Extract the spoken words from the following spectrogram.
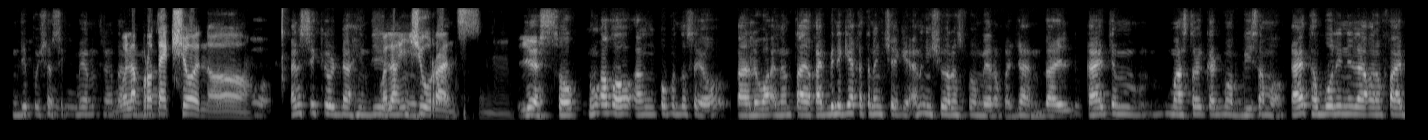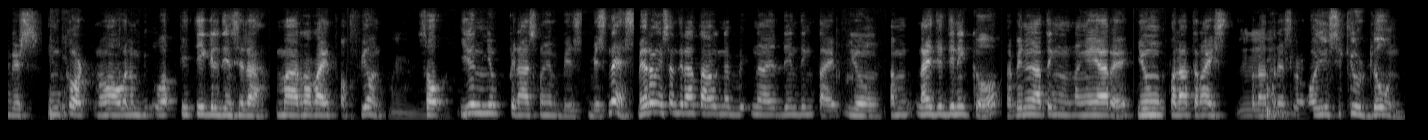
Hindi po siya sec- meron tinatawag Walang na- protection, oo. Oo. Unsecured na hindi Walang lang- insurance. Mm. Yes. So, kung ako, ang pupunta sa'yo, kalawaan lang tayo. Kahit binigyan kita ng cheque, anong insurance po meron ka dyan? Dahil kahit yung Mastercard mo, Visa mo, kahit habulin nila ako ng 5 years in court, mawawalang, wa- titigil din sila. Mara-write off yun. Mm. So, yun yung pinasok yung bus- business. Merong isang tinatawag na, na lending type, yung um, naididinig ko, sabihin na natin nangyayari, yung collateralized, Mm. collateralized loan o yung secured loan.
